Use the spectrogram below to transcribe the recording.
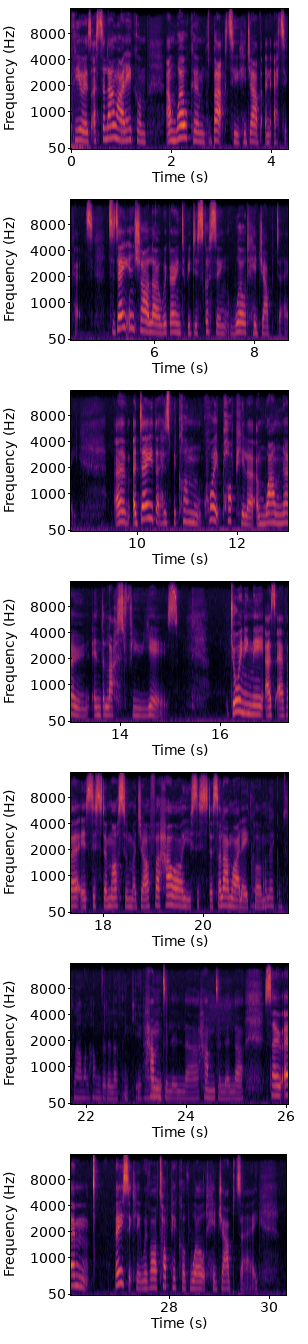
viewers, Assalamu alaikum and welcome back to Hijab and Etiquette. Today, inshallah, we're going to be discussing World Hijab Day, um, a day that has become quite popular and well known in the last few years. Joining me as ever is Sister Masuma Jaffer. How are you, Sister? Salamu alaikum. Alaikum salam, alhamdulillah, thank you. How? Alhamdulillah, alhamdulillah. So, um, basically, with our topic of World Hijab Day,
